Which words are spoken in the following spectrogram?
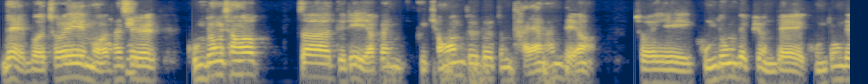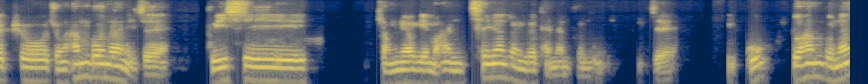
네, 뭐 저희 뭐 사실 공동 창업자들이 약간 그 경험들도 좀 다양한데요. 저희 공동 대표인데 공동 대표 중 한 분은 이제 VC 경력이 뭐 한 7년 정도 되는 분이 이제 있고 또 한 분은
